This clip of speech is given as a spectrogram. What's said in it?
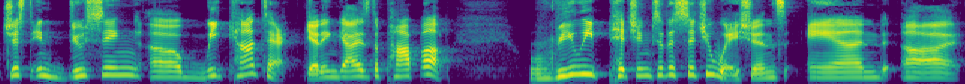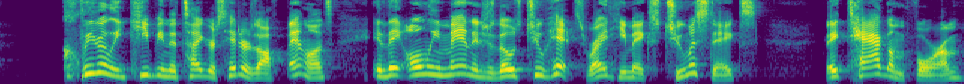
just inducing uh, weak contact, getting guys to pop up, really pitching to the situations, and uh, clearly keeping the Tigers' hitters off balance. They only manage those two hits, right? He makes two mistakes. They tag him for him.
